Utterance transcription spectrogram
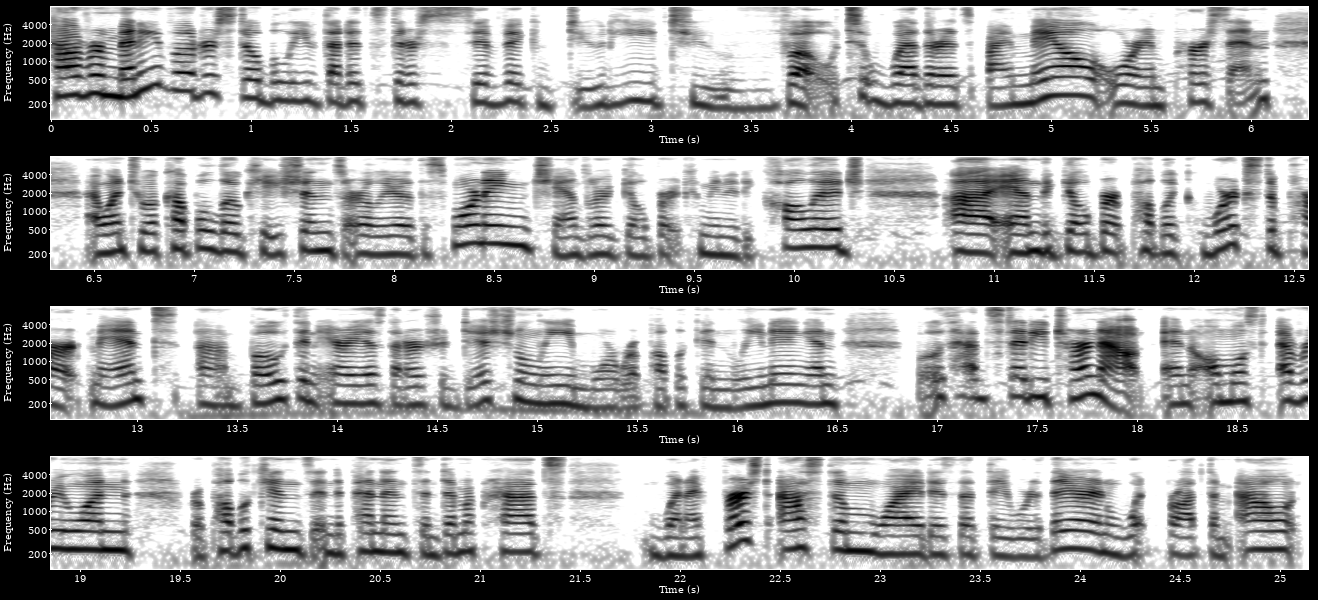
However, many voters still believe that it's their civic duty to vote, whether it's by mail or in person. I went to a couple locations earlier this morning Chandler Gilbert Community College uh, and the Gilbert Public Works Department, uh, both in areas that are traditionally more Republican leaning, and both had steady turnout. And almost everyone, Republicans, independents, and Democrats, when I first asked them why it is that they were there and what brought them out,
